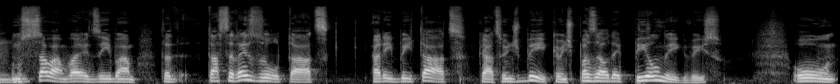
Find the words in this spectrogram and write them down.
mm -hmm. un uz savām vajadzībām, tad tas rezultāts, arī bija tāds, kāds viņš bija, ka viņš pazaudēja pilnīgi visu. Un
